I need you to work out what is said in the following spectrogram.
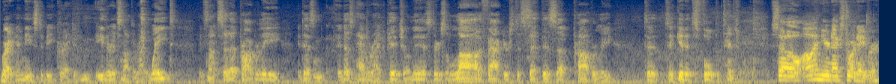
Right. It needs to be corrected. Either it's not the right weight, it's not set up properly, it doesn't it doesn't have the right pitch on this. There's a lot of factors to set this up properly to, to get its full potential. So I'm your next door neighbor.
